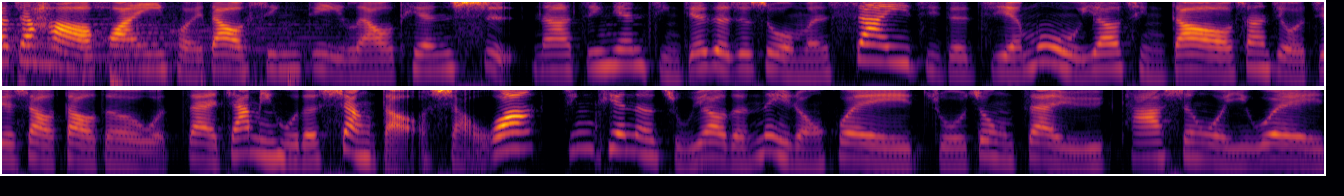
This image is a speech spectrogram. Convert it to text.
大家好，欢迎回到新地聊天室。那今天紧接着就是我们下一集的节目，邀请到上集我介绍到的我在嘉明湖的向导小蛙。今天呢，主要的内容会着重在于他身为一位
